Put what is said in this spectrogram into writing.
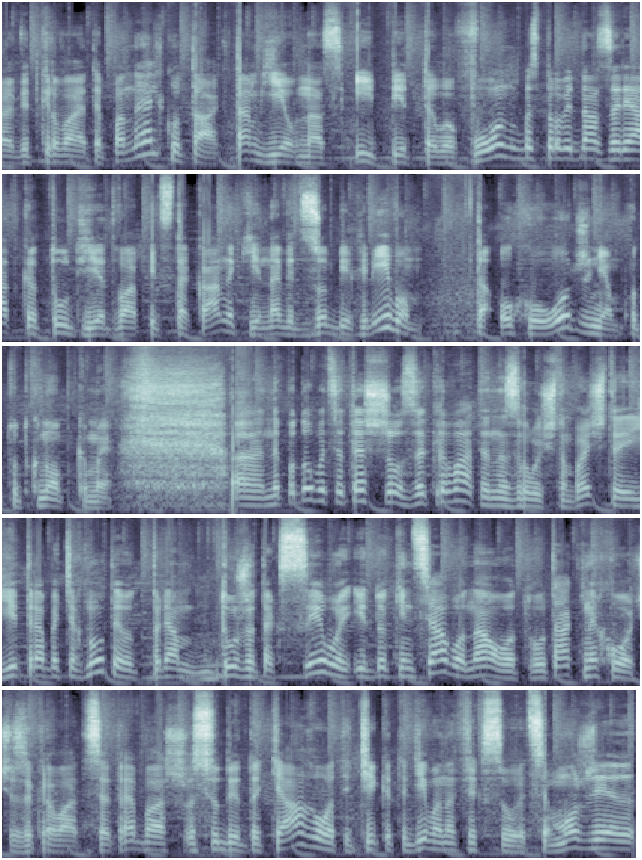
е, відкриваєте панельку, так там є в нас і під телефон безпровідна зарядка, тут є два підстаканники, і навіть з обігрівом та охолодженням, отут кнопками. Е, Не подобається те, що закривати незручно. Бачите, її треба тягнути от прям дуже так сило, і до кінця вона от отак не хоче закриватися. Треба аж сюди дотягувати, тільки тоді вона фіксується. Може, я,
